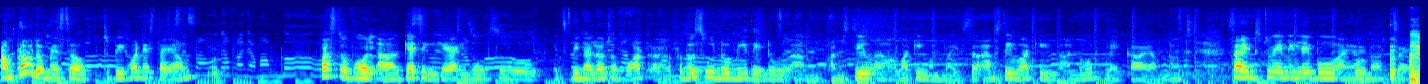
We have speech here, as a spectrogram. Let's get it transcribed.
I'm proud of myself. To be honest, I am. First of all, uh, getting here is also, it's been a lot of work. Uh, for those who know me, they know um, I'm still uh, working on myself. I'm still working alone. Like I am not signed to any label. I am not, uh,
